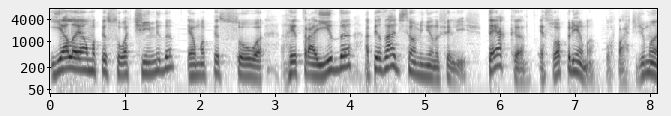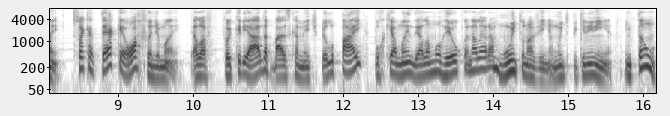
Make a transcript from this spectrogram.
e ela é uma pessoa tímida, é uma pessoa retraída, apesar de ser uma menina feliz. Teca é sua prima, por parte de mãe. Só que a Teca é órfã de mãe. Ela foi criada basicamente pelo pai, porque a mãe dela morreu quando ela era muito novinha, muito pequenininha. Então,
